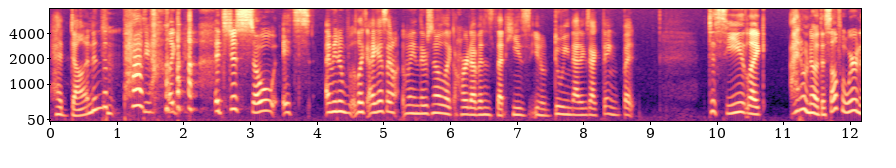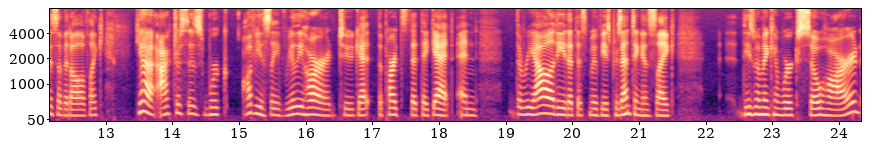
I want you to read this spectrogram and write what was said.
had done in the past. Like it's just so it's. I mean, like I guess I don't. I mean, there's no like hard evidence that he's you know doing that exact thing, but to see like I don't know the self awareness of it all of like, yeah, actresses work obviously really hard to get the parts that they get, and the reality that this movie is presenting is like these women can work so hard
